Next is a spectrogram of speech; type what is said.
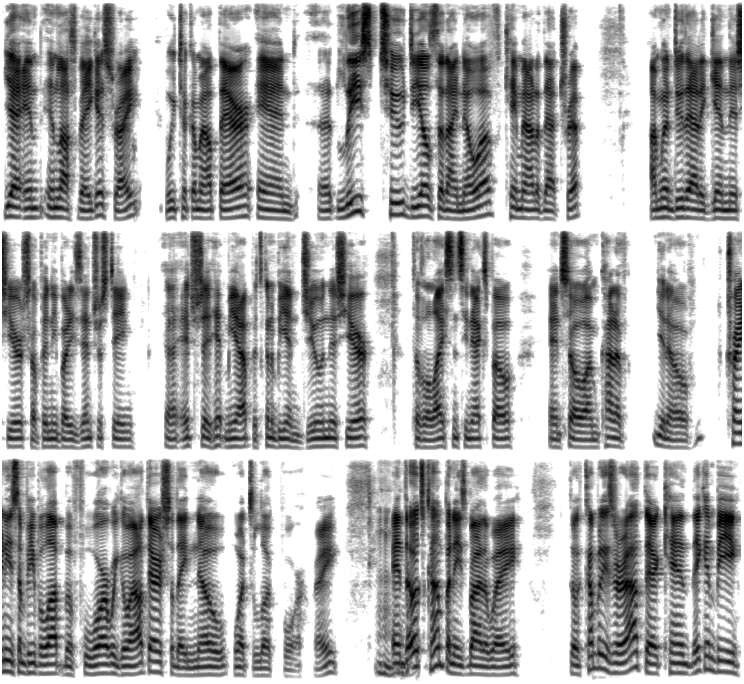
yeah, in in Las Vegas, right? We took them out there, and at least two deals that I know of came out of that trip. I'm going to do that again this year. So if anybody's interesting, uh, interested, hit me up. It's going to be in June this year to the licensing expo, and so I'm kind of you know training some people up before we go out there so they know what to look for, right? Mhm. And those companies, by the way, the companies that are out there can they can be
